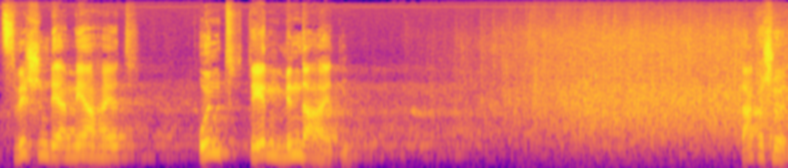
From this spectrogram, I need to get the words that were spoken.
zwischen der Mehrheit und den Minderheiten. Dankeschön.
